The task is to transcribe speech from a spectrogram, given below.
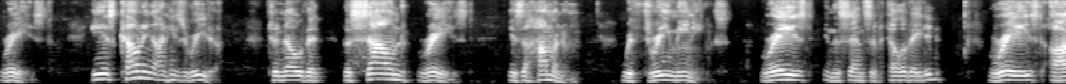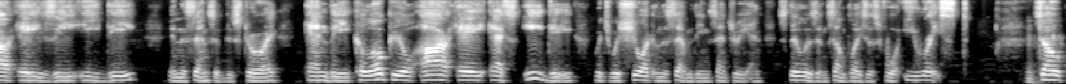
raised. He is counting on his reader to know that the sound raised is a homonym with three meanings raised in the sense of elevated, raised, R A Z E D, in the sense of destroy, and the colloquial R A S E D, which was short in the 17th century and still is in some places for erased. Mm. So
